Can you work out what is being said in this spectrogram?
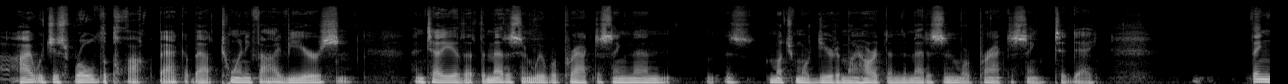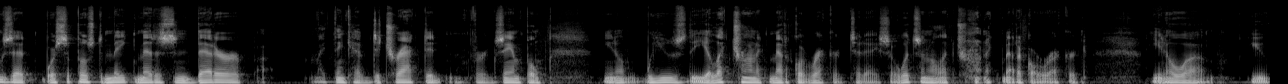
I would just roll the clock back about 25 years and, and tell you that the medicine we were practicing then is much more dear to my heart than the medicine we're practicing today. Things that were supposed to make medicine better, I think, have detracted. For example, you know, we use the electronic medical record today. So, what's an electronic medical record? You know, uh, you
